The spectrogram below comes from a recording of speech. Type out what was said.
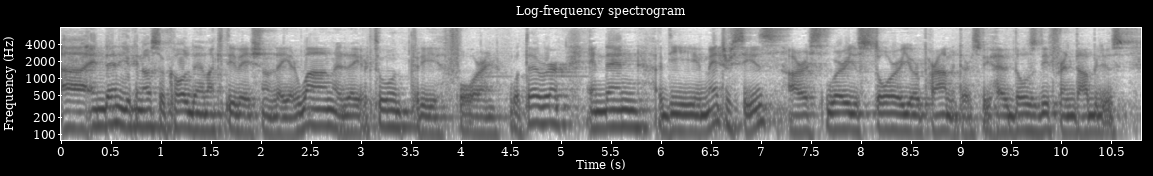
Uh, and then you can also call them activation layer 1, layer 2, 3, 4, and whatever. And then the matrices are where you store your parameters. So you have those different W's.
